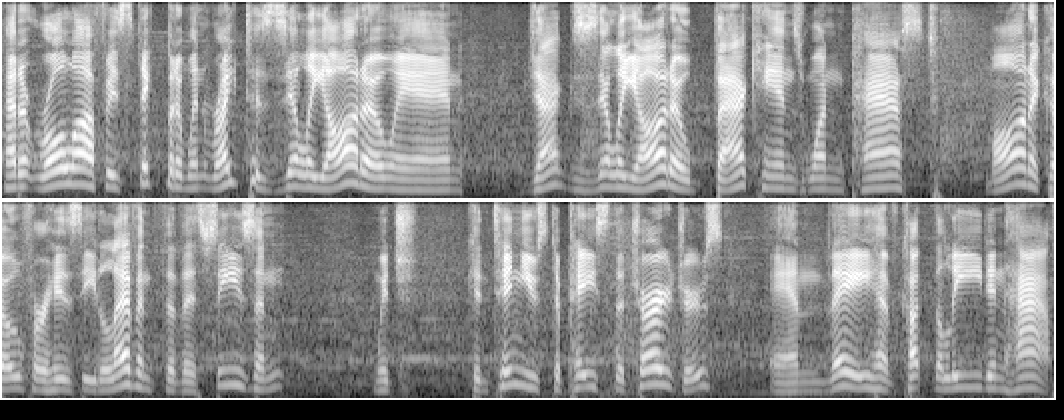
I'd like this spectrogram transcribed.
had it roll off his stick, but it went right to Ziliato, and Jack Ziliato backhands one past Monaco for his 11th of the season, which continues to pace the Chargers, and they have cut the lead in half.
